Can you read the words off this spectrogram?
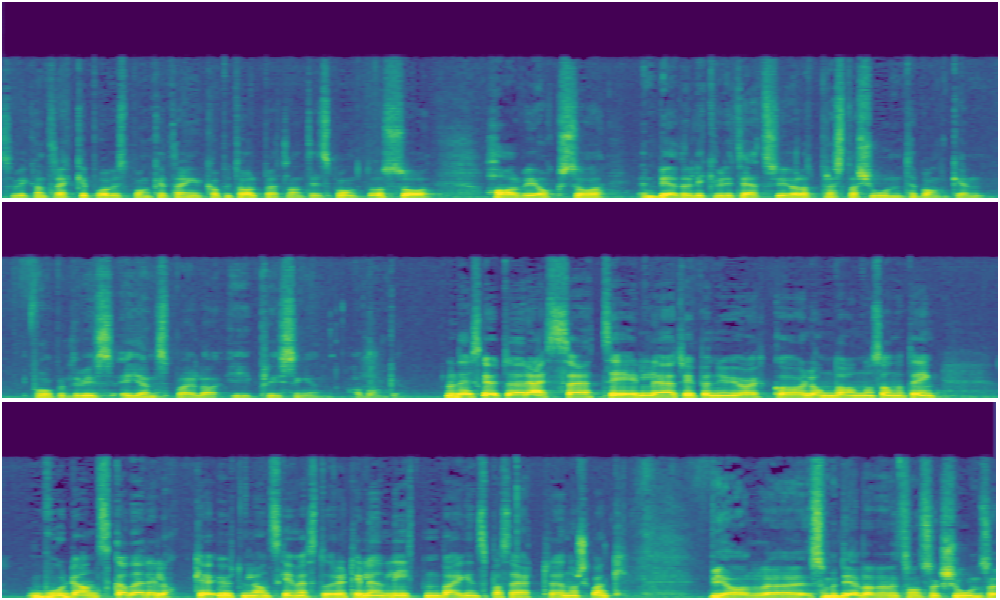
som vi kan trekke på hvis banken trenger kapital på et eller annet tidspunkt. Og så har vi også en bedre likviditet som gjør at prestasjonen til banken forhåpentligvis er gjenspeila i prisingen av banken. Men Dere skal ut og reise til type New York og London og sånne ting. Hvordan skal dere lokke utenlandske investorer til en liten bergensbasert norsk bank? Vi har, eh, Som en del av denne transaksjonen så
